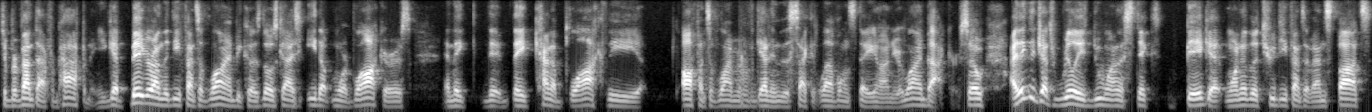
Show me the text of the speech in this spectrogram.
to prevent that from happening. You get bigger on the defensive line because those guys eat up more blockers and they they, they kind of block the offensive lineman from getting to the second level and staying on your linebacker. So I think the Jets really do want to stick big at one of the two defensive end spots.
